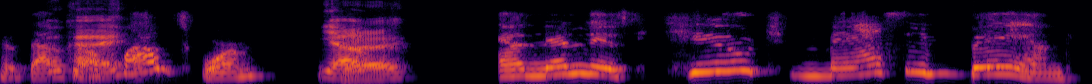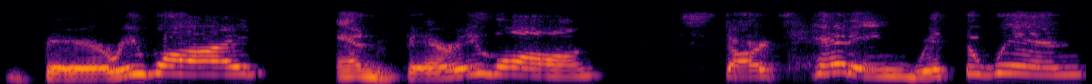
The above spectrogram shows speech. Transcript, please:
'Cause That's Okay. how clouds form. Yeah. Okay. And then this huge, massive band, very wide and very long, starts heading with the wind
